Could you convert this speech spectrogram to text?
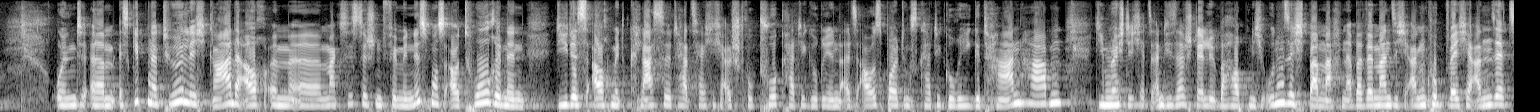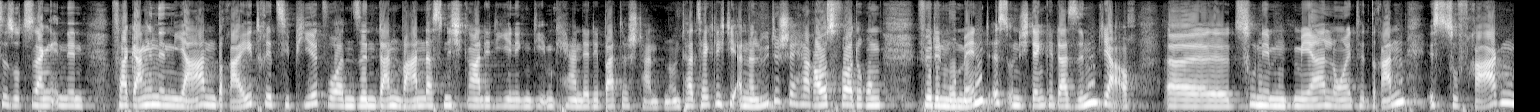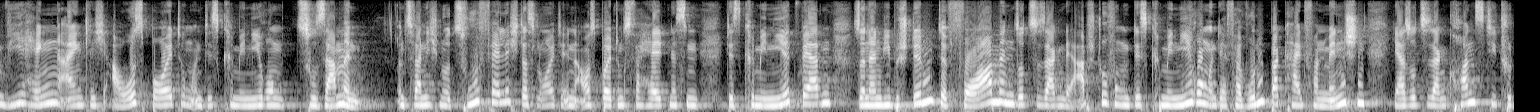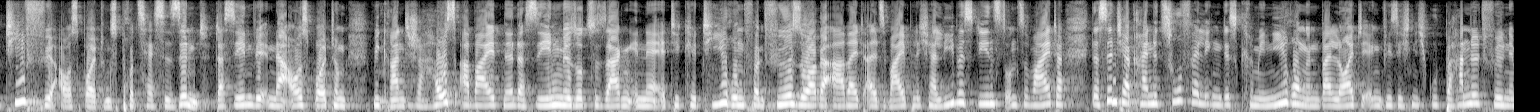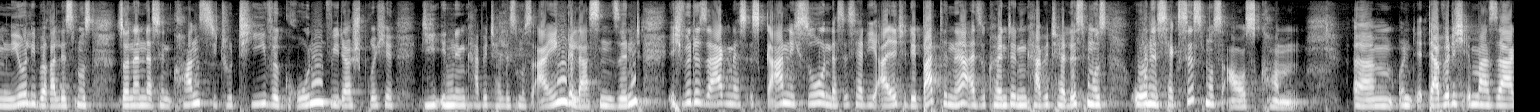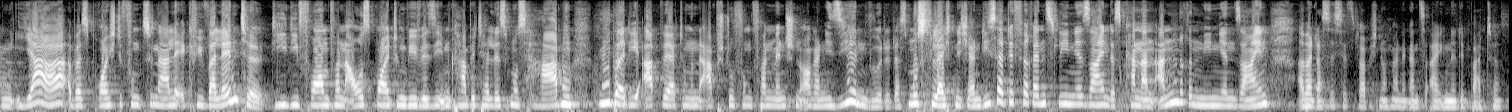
Und ähm, es gibt natürlich gerade auch im äh, marxistischen Feminismus Autorinnen, die das auch mit Klasse tatsächlich als Strukturkategorie und als Ausbeutungskategorie getan haben. Die möchte ich jetzt an dieser Stelle überhaupt nicht unsichtbar machen. Aber wenn man sich anguckt, welche Ansätze sozusagen in den vergangenen Jahren breit rezipiert worden sind, dann waren das nicht gerade diejenigen, die im Kern der Debatte standen. Und tatsächlich die analytische Herausforderung für den Moment ist, und ich denke, da sind ja auch äh, zunehmend mehr Leute dran, ist zu fragen, wie wie hängen eigentlich Ausbeutung und Diskriminierung zusammen? Und zwar nicht nur zufällig, dass Leute in Ausbeutungsverhältnissen diskriminiert werden, sondern wie bestimmte Formen sozusagen der Abstufung und Diskriminierung und der Verwundbarkeit von Menschen ja sozusagen konstitutiv für Ausbeutungsprozesse sind. Das sehen wir in der Ausbeutung migrantischer Hausarbeit, ne? das sehen wir sozusagen in der Etikettierung von Fürsorgearbeit als weiblicher Liebesdienst und so weiter. Das sind ja keine zufälligen Diskriminierungen, weil Leute irgendwie sich nicht gut behandelt fühlen im Neoliberalismus, sondern das sind konstitutive Grundwidersprüche Widersprüche, die in den Kapitalismus eingelassen sind. Ich würde sagen, das ist gar nicht so, und das ist ja die alte Debatte, ne? also könnte ein Kapitalismus ohne Sexismus auskommen. Ähm, und da würde ich immer sagen, ja, aber es bräuchte funktionale Äquivalente, die die Form von Ausbeutung, wie wir sie im Kapitalismus haben, über die Abwertung und Abstufung von Menschen organisieren würde. Das muss vielleicht nicht an dieser Differenzlinie sein, das kann an anderen Linien sein, aber das ist jetzt, glaube ich, nochmal eine ganz eigene Debatte.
